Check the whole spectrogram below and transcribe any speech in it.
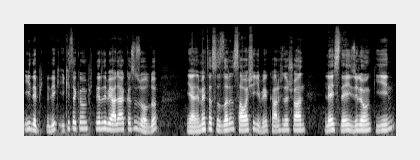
İyi de pikledik. İki takımın pikleri de bir alakasız oldu. Yani metasızların savaşı gibi. Karşıda şu an Leslie, Zilong, Yin,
